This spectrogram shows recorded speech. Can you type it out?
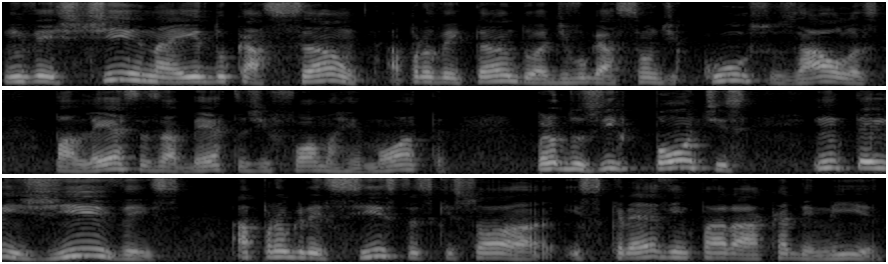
investir na educação, aproveitando a divulgação de cursos, aulas, palestras abertas de forma remota, produzir pontes inteligíveis a progressistas que só escrevem para a academia.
